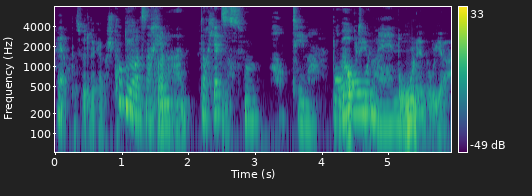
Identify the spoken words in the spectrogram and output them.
Ja. Das wird lecker bestimmt. Gucken wir uns nachher mal an. Doch jetzt ja. zum Hauptthema. Bohnen. Hauptthema. Bohnen, oh ja.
